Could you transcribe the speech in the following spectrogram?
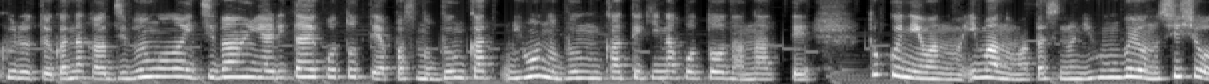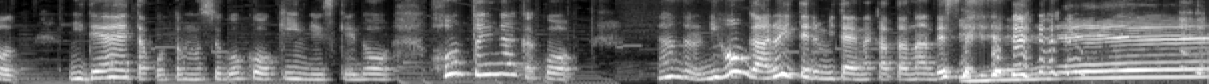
くるというかなんか自分の一番やりたいことってやっぱその文化日本の文化的なことだなって特にあの今の私の日本舞踊の師匠に出会えたこともすごく大きいんですけど本当になんかこうなんだろう日本が歩いてるみたいな方なんですね。へー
